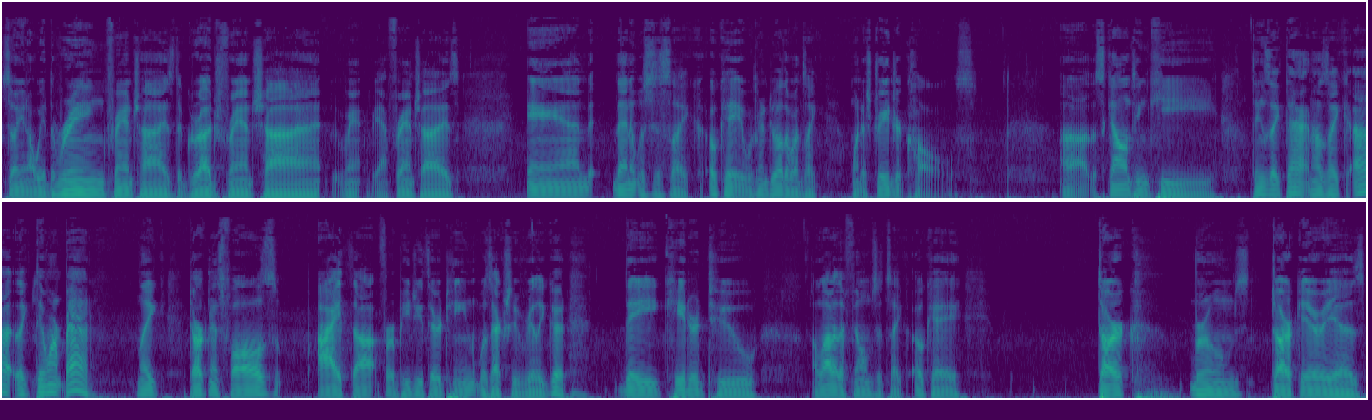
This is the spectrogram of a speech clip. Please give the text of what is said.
so you know we had the Ring franchise, the Grudge franchise, yeah, franchise, and then it was just like, okay, we're gonna do other ones like When a Stranger Calls, uh, the Skeleton Key, things like that. And I was like, uh, like they weren't bad. Like Darkness Falls, I thought for PG thirteen was actually really good. They catered to a lot of the films. It's like okay, dark rooms, dark areas,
